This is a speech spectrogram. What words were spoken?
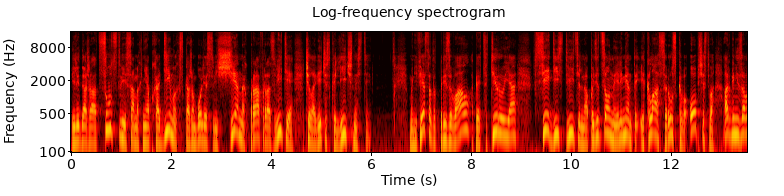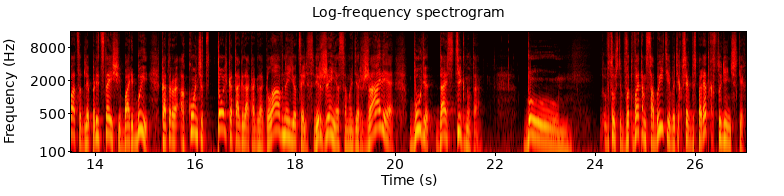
или даже отсутствии самых необходимых, скажем, более священных прав развития человеческой личности». Манифест этот призывал, опять цитирую я, все действительно оппозиционные элементы и классы русского общества организоваться для предстоящей борьбы, которая окончится только тогда, когда главная ее цель свержения самодержавия будет достигнута. Бум! Слушайте, вот в этом событии, в этих всех беспорядках студенческих,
